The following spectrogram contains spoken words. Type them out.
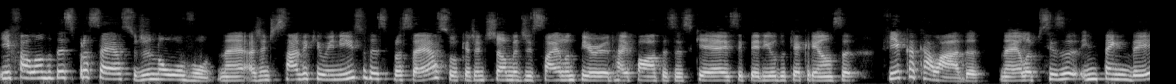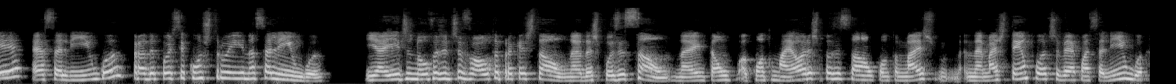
E falando desse processo, de novo, né, a gente sabe que o início desse processo, que a gente chama de silent period hypothesis, que é esse período que a criança fica calada, né, ela precisa entender essa língua para depois se construir nessa língua. E aí, de novo, a gente volta para a questão né, da exposição. Né? Então, quanto maior a exposição, quanto mais, né, mais tempo ela tiver com essa língua,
